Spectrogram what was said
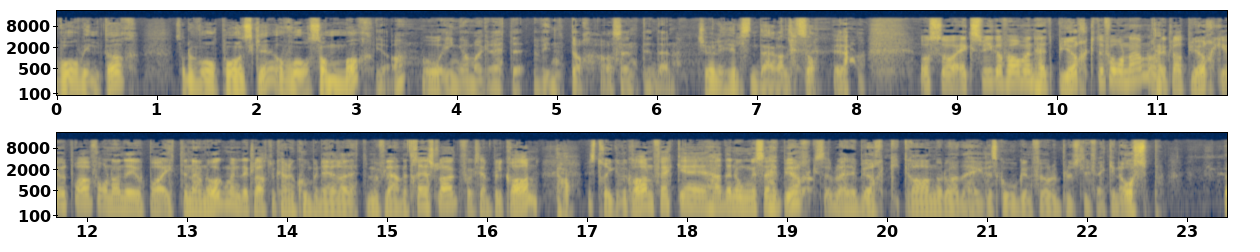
Vår vinter, så har du vår påske og vår sommer. Ja, og Inger Margrethe Winther har sendt inn den. Kjølig hilsen der, altså. Ja. Og så ekssvigerfar min het Bjørk til fornavn, og det er klart Bjørk er jo et bra fornavn, det er jo et bra etternavn òg, men det er klart du kan jo kombinere dette med flere treslag, f.eks. Gran. Ja. Hvis Trygve Gran fikk, eh, hadde en unge som het Bjørk, så ble det Bjørk Gran, når du hadde hele skogen før du plutselig fikk en osp.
